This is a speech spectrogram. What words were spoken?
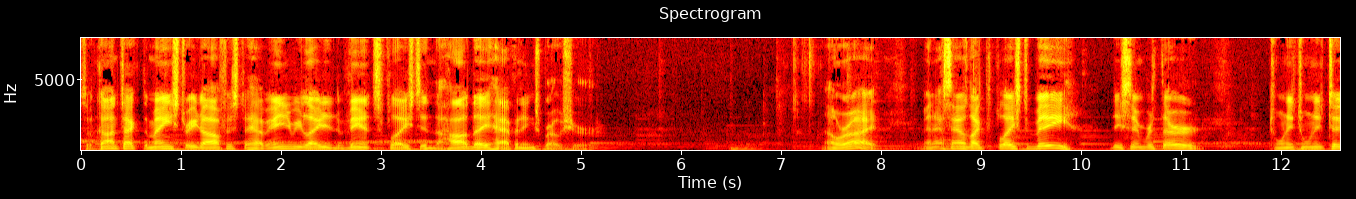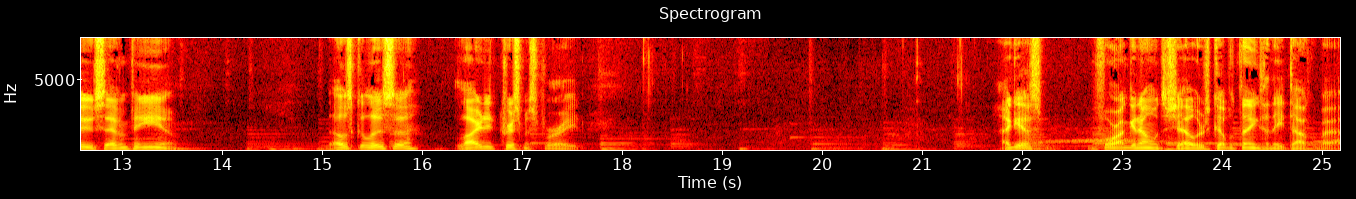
So contact the Main Street office to have any related events placed in the holiday happenings brochure. All right. Man, that sounds like the place to be. December 3rd, 2022, 7 p.m. The Oskaloosa Lighted Christmas Parade. I guess before I get on with the show, there's a couple things I need to talk about.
